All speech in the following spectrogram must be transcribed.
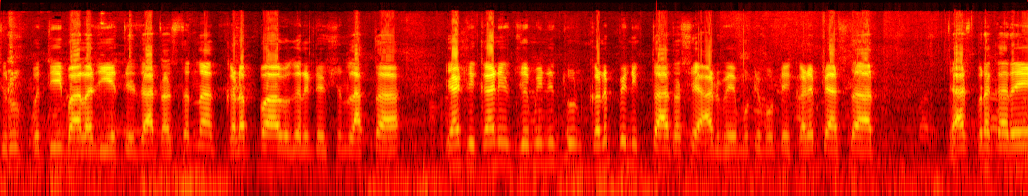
तिरुपती बालाजी येथे जात असताना कडप्पा वगैरे स्टेशन लागता. या ठिकाणी जमिनीतून कडप्पे निघतात असे आडवे मोठे मोठे कडप्पे असतात. त्याच प्रकारे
